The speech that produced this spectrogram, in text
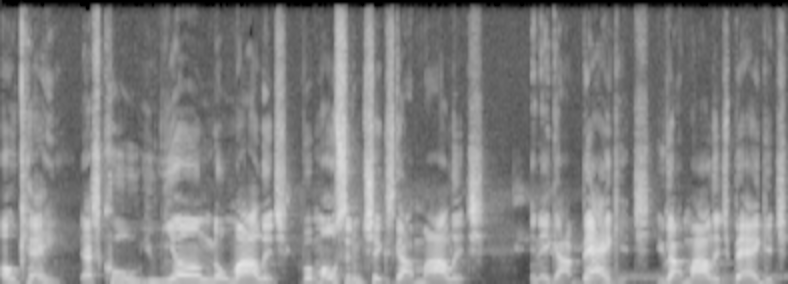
Okay, that's cool. You young, no mileage, but most of them chicks got mileage and they got baggage. You got mileage, baggage.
